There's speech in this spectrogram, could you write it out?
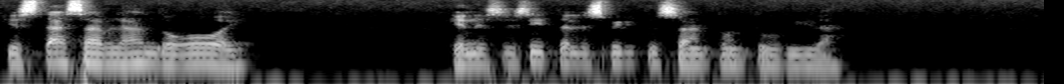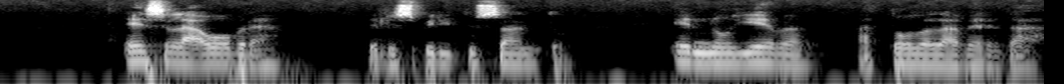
que estás hablando hoy, que necesita el Espíritu Santo en tu vida. Es la obra del Espíritu Santo. Él nos lleva a toda la verdad.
